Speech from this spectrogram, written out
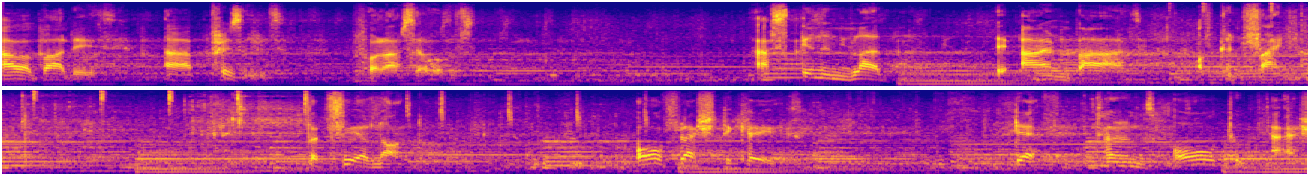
Our bodies are prisons for our souls. Our skin and blood, the iron bars of confinement. But fear not. All flesh decays. Death turns all to ash.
